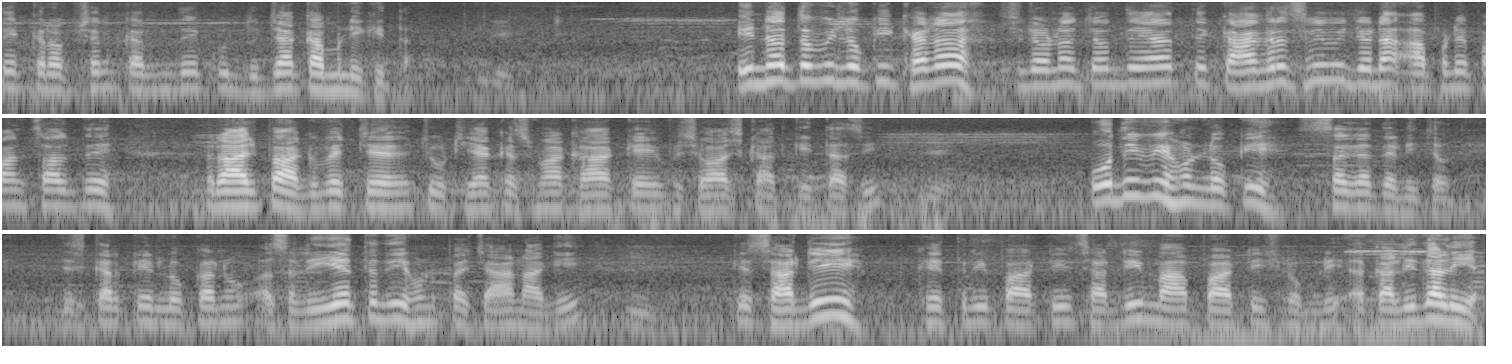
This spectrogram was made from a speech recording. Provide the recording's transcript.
ਤੇ ਕਰਪਸ਼ਨ ਕਰਨ ਦੇ ਕੋਈ ਦੂਜਾ ਕੰਮ ਨਹੀਂ ਕੀਤਾ। ਇਹਨਾਂ ਤੋਂ ਵੀ ਲੋਕੀ ਖੜਾ ਛਡਾਉਣਾ ਚਾਹੁੰਦੇ ਆ ਤੇ ਕਾਂਗਰਸ ਨੇ ਵੀ ਜਿਹੜਾ ਆਪਣੇ 5 ਸਾਲ ਦੇ ਰਾਜ ਭਾਗ ਵਿੱਚ ਝੂਠੀਆਂ ਕਿਸਮਾਂ ਖਾ ਕੇ ਵਿਸ਼ਵਾਸਘਾਤ ਕੀਤਾ ਸੀ, ਉਹਦੀ ਵੀ ਹੁਣ ਲੋਕੀ ਸਜ਼ਾ ਦੇਣੀ ਚਾਹੁੰਦੇ ਇਸ ਕਰਕੇ ਲੋਕਾਂ ਨੂੰ ਅਸਲੀਅਤ ਦੀ ਹੁਣ ਪਛਾਣ ਆ ਗਈ ਕਿ ਸਾਡੀ ਖੇਤਰੀ ਪਾਰਟੀ, ਸਾਡੀ ਮਾਂ ਪਾਰਟੀ ਸ਼੍ਰੋਮਣੀ ਅਕਾਲੀ ਦਲ ਹੀ ਹੈ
